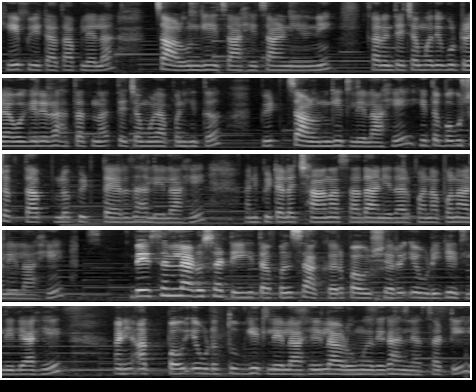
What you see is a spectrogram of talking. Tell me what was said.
हे पीठ आता आपल्याला चाळून घ्यायचं आहे चाळणीने. कारण त्याच्यामध्ये गुटळ्या वगैरे राहतात ना त्याच्यामुळे आपण इथं पीठ चाळून घेतलेलं आहे. इथं बघू शकता आपलं पीठ तयार झालेलं आहे आणि पिठाला छान असा दाणेदारपणा पण आलेला आहे. बेसन लाडूसाठी इथं आपण साखर पावशर एवढी घेतलेली आहे आणि आतपाव एवढं तूप घेतलेलं आहे लाडूमध्ये घालण्यासाठी.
